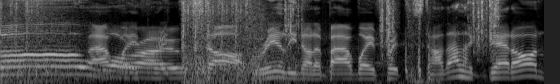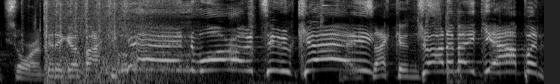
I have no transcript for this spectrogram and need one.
Oh, Bad way for Waro. it to start. Really not a bad way for it to start. That looked dead on. Saw him. Gonna go back again. Waro 2K. 10 seconds. Trying to make it happen.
